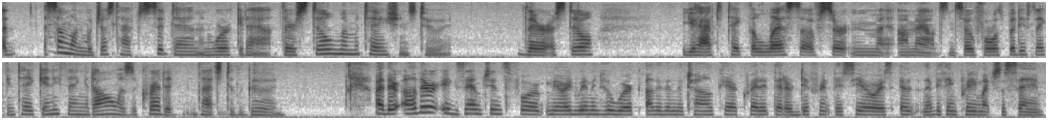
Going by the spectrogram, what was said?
Uh, someone would just have to sit down and work it out. There's still limitations to it. There are still you have to take the less of certain amounts and so forth. But if they can take anything at all as a credit, that's to the good. Are there other exemptions for married women who work other than the child care credit that are different this year, or is everything pretty much the same?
